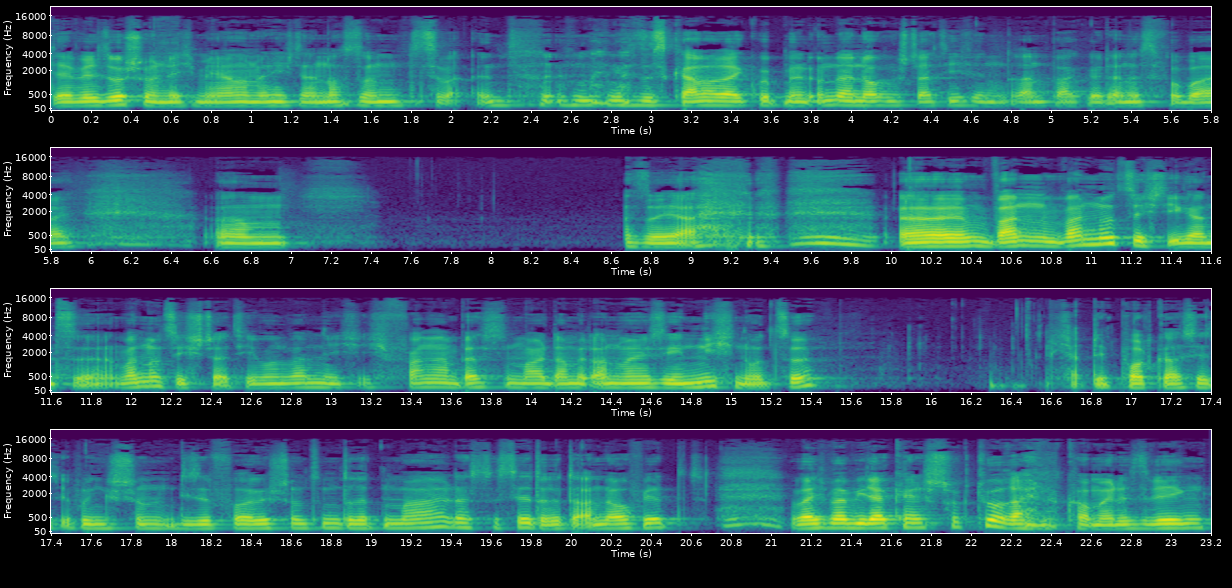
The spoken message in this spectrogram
Der will so schon nicht mehr. Und wenn ich dann noch so ein, mein ganzes Kameraequipment und dann noch ein Stativ hinten dran packe, dann ist vorbei. Ähm, also ja, äh, wann, wann nutze ich die ganze, wann nutze ich Stative und wann nicht? Ich fange am besten mal damit an, wenn ich sie nicht nutze. Ich habe den Podcast jetzt übrigens schon, diese Folge schon zum dritten Mal, dass das der dritte Anlauf wird, weil ich mal wieder keine Struktur reinbekomme. Deswegen,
